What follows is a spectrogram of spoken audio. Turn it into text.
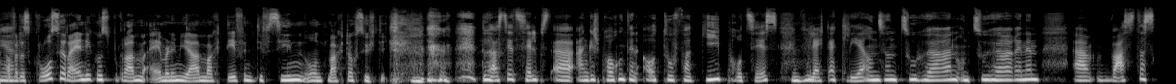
Ja. Aber das große Reinigungsprogramm einmal im Jahr macht definitiv Sinn und macht auch süchtig. Du hast jetzt selbst äh, angesprochen den Autophagie Magieprozess. Mhm. Vielleicht erklär unseren Zuhörern und Zuhörerinnen, äh, was das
